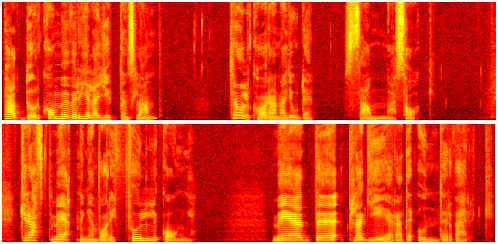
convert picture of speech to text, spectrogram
Paddor kom över hela Egyptens land. Trollkarlarna gjorde samma sak. Kraftmätningen var i full gång med eh, plagierade underverk.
